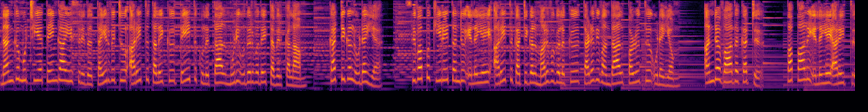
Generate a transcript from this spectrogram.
நன்கு முற்றிய தேங்காயை சிறிது தயிர் விட்டு அரைத்து தலைக்கு தேய்த்து குளித்தால் முடி உதிர்வதை தவிர்க்கலாம். கட்டிகள் உடைய. சிவப்பு கீரை தண்டு இலையை அரைத்து கட்டிகள் மருவுகளுக்கு தடவி வந்தால் பழுத்து உடையும். அண்டவாத கட்டு. பப்பாளி இலையை அரைத்து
